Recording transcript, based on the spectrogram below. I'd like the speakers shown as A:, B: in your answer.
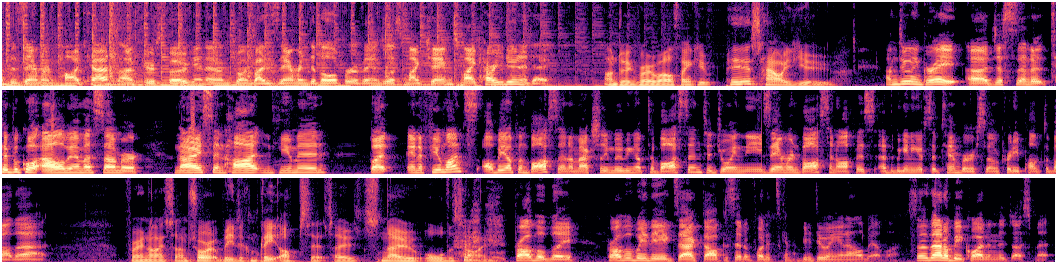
A: of the Xamarin Podcast. I'm Pierce Boggan, and I'm joined by Xamarin developer evangelist Mike James. Mike, how are you doing today?
B: I'm doing very well, thank you. Pierce, how are you?
A: I'm doing great. Uh, just in a typical Alabama summer, nice and hot and humid. But in a few months, I'll be up in Boston. I'm actually moving up to Boston to join the Xamarin Boston office at the beginning of September, so I'm pretty pumped about that.
B: Very nice. I'm sure it'll be the complete opposite, so snow all the time.
A: Probably. Probably the exact opposite of what it's going to be doing in Alabama. So that'll be quite an adjustment.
